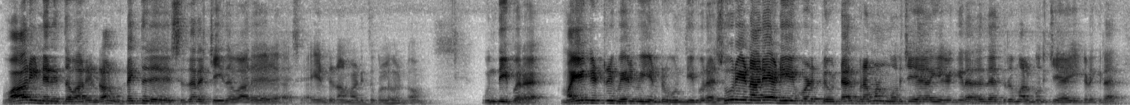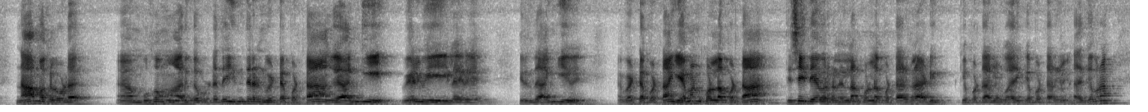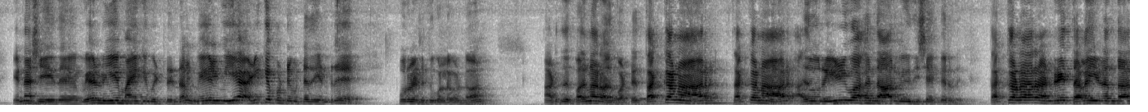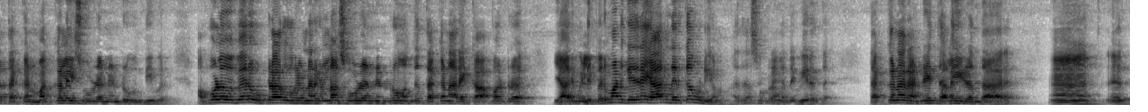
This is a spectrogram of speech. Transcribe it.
வாரி நெறித்தவாறு என்றால் உடைத்து சிதறச் செய்தவாறு என்று நாம் அடித்துக்கொள்ள வேண்டும். உந்தி பெற மயங்கிற்று வேள்வி என்று உந்தி பெற சூரியனாரே அடியைப்படுத்தி விட்டார் பிரம்மன் மூர்ச்சியாகி கிடக்கிறார் இந்த திருமால் மூர்ச்சியாகி கிடக்கிறார். நாமகளோட முகம் அறுக்கப்பட்டது இந்திரன் வெட்டப்பட்டான் அங்கே அங்கி வேள்வியில் இருந்த அங்கி வெட்டப்பட்டான் யமன் கொல்லப்பட்டான் திசை தேவர்கள் எல்லாம் கொல்லப்பட்டார்கள் அடி வைக்கப்பட்டார்கள் வதைக்கப்பட்டார்கள். அதுக்கப்புறம் என்ன செய்யுது வேள்வியே மயங்கி விட்டிருந்தால் வேள்வியே அழிக்கப்பட்டு விட்டது என்று பொருள் எடுத்துக்கொள்ள வேண்டும். அடுத்தது பதினாறாவது பாட்டு. தக்கனார் தக்கனார் அது ஒரு இழிவாக இந்த ஆறு விகுதி சேர்க்கிறது. தக்கனார் அன்றே தலையிழந்தார் தக்கன் மக்களை சூழன் என்று உந்திவர் அவ்வளவு பேர் உற்றார் உறவினர்கள்லாம் சூழன் என்றும் வந்து தக்கனாரை காப்பாற்ற யாருமில்லை. பெருமானுக்கு எதிராக யார் நிற்க முடியும். அதுதான் சொல்கிறாங்க அந்த வீரத்தை. தக்கனார் அன்றே தலையிழந்தார்.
